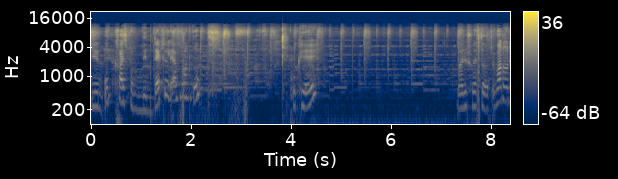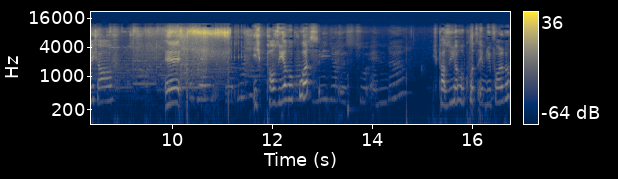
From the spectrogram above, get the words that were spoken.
den Umkreis von dem Deckel erstmal drum. Okay. Meine Schwester hört immer noch nicht auf. Äh, ich pausiere kurz. Ich pausiere kurz eben die Folge.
